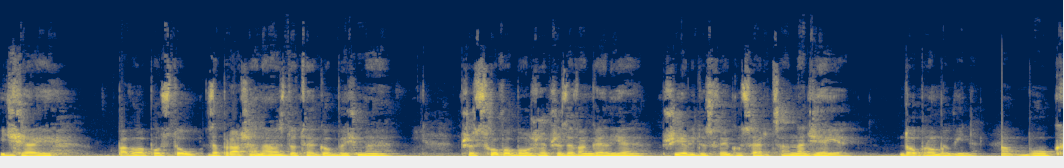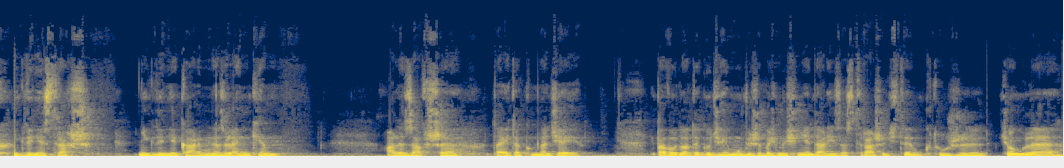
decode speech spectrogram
i dzisiaj Paweł Apostoł zaprasza nas do tego, byśmy przez Słowo Boże, przez Ewangelię przyjęli do swojego serca nadzieję, dobrą nowinę. A Bóg nigdy nie straszy, nigdy nie karmi nas lękiem, ale zawsze daje taką nadzieję. I Paweł dlatego dzisiaj mówi, żebyśmy się nie dali zastraszyć tym, którzy ciągle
